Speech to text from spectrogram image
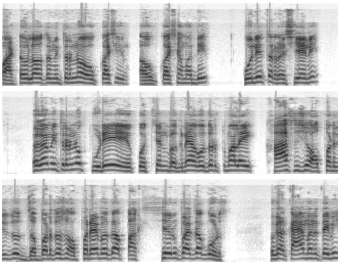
पाठवला होता मित्रांनो अवकाशी अवकाशामध्ये. कोणी तर रशियाने. बघा मित्रांनो पुढे क्वेश्चन बघण्या अगोदर तुम्हाला एक खास अशी ऑफर देतो. जबरदस्त ऑफर आहे बघा पाचशे रुपयाचा कोर्स बघा काय म्हणते मी?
